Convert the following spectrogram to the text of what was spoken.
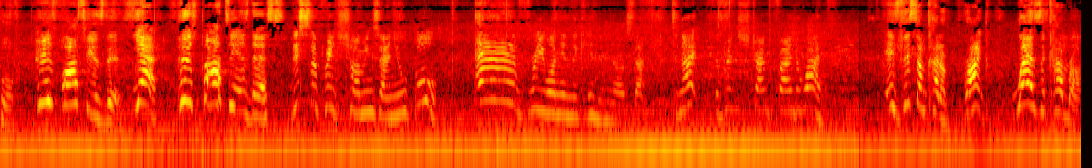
And non-people, whose party is this? Yeah, whose party is this? This is the Prince Charming's annual ball. Everyone in the kingdom knows that. Tonight, the prince is trying to find a wife. Is this some kind of prank? Where's the camera?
